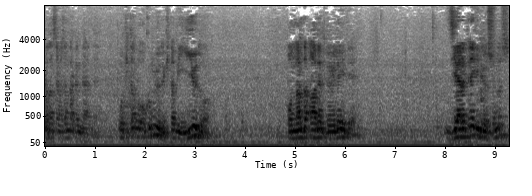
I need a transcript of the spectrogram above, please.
falan seversen bakın derdi. O kitabı okumuyordu, kitabı yiyordu o. Onlarda adet böyleydi. Ziyaretine gidiyorsunuz,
